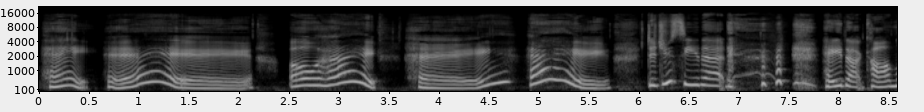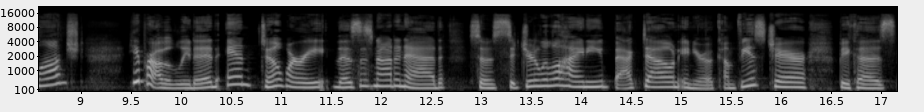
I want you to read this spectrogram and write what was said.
Hey. Hey. Oh, hey. Hey. Hey. Did you see that hey.com launched? You probably did. And don't worry, this is not an ad. So sit your little hiney back down in your comfiest chair because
